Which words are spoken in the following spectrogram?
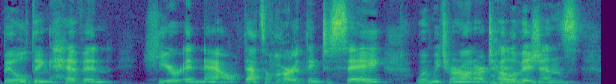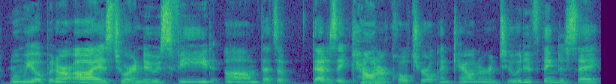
building heaven here and now. That's a hard thing to say when we turn on our televisions when we open our eyes to our news feed. Um, that's a that is a countercultural and counterintuitive thing to say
